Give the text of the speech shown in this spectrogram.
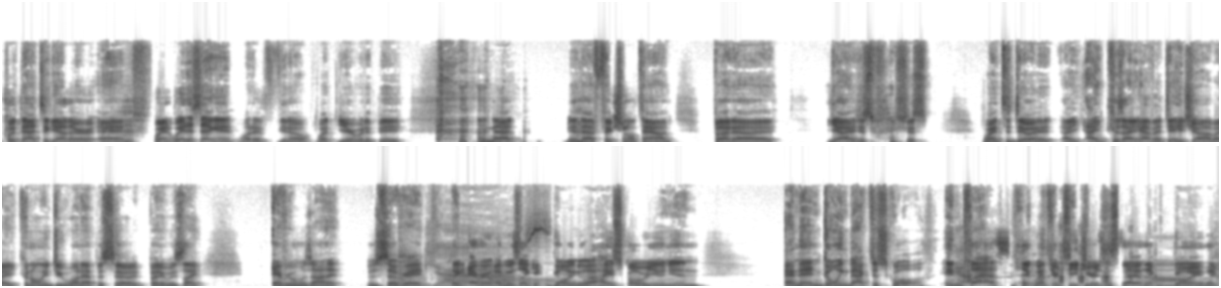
put that together and went, wait a second, what if, you know, what year would it be in that in that fictional town? But uh yeah, I just I just went to do it. I I because I have a day job. I could only do one episode, but it was like everyone was on it. It was so great. Like everyone it was like going to a high school reunion and then going back to school in Yeah. class, like with your teachers and stuff, and like going like,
